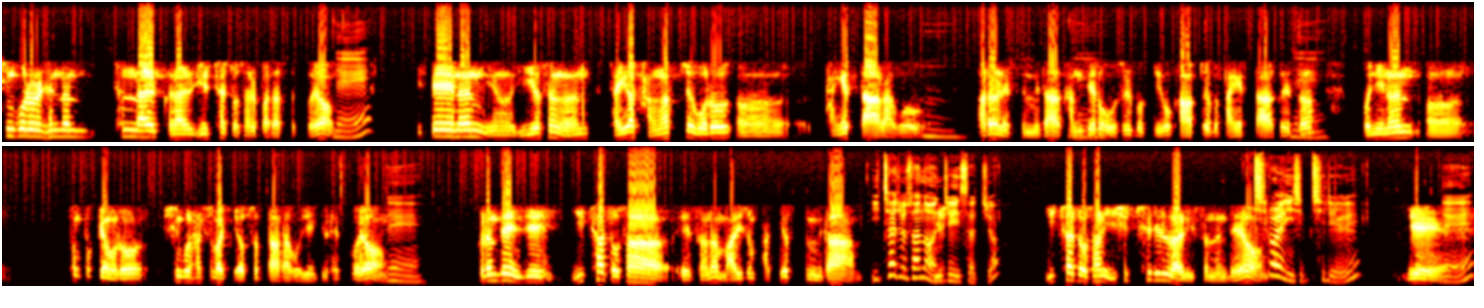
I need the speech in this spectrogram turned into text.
신고를 했는 첫날 그날 1차 조사를 받았었고요. 네. 이때는 어, 이 여성은 자기가 강압적으로 어 당했다라고 음. 발언을 했습니다. 강제로 네. 옷을 벗기고 강압적으로 당했다. 그래서 네. 본인은 어 성폭행으로 신고를 할 수밖에 없었다라고 얘기를 했고요. 네. 그런데 이제 2차 조사에서는 말이 좀 바뀌었습니다. 2차 조사는 언제 있었죠? 2차 조사는 27일 날 있었는데요. 7월 27일. 예. 네.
